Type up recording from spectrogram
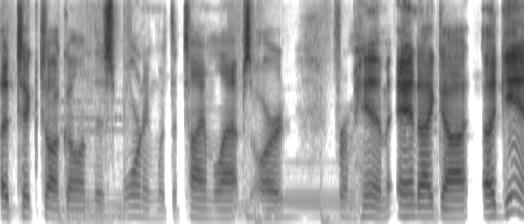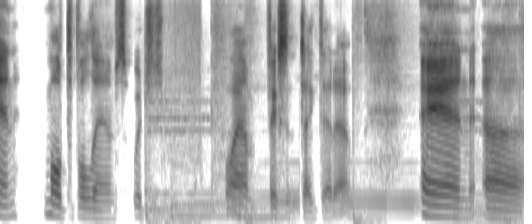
a tiktok on this morning with the time lapse art from him and i got again multiple limbs which is why I'm fixing to take that out. And uh,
